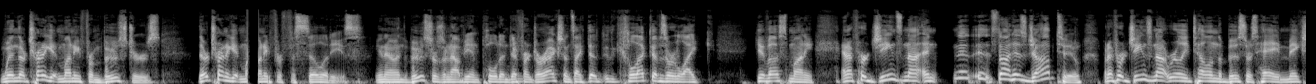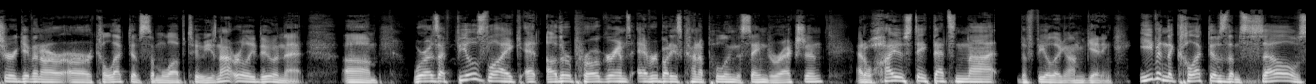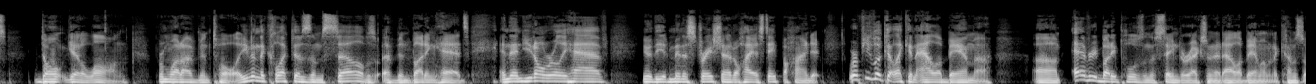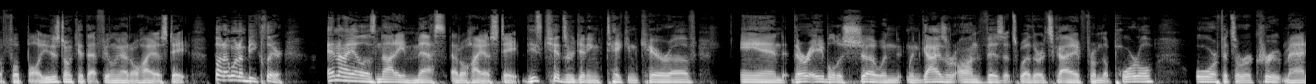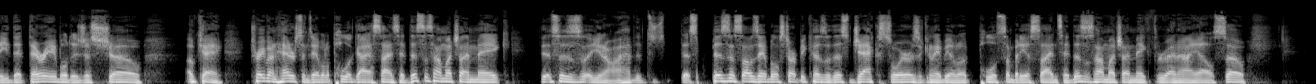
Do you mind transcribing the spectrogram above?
when they're trying to get money from boosters, they're trying to get money for facilities, you know, and the boosters are now being pulled in different directions. Like the, the collectives are like, give us money. And I've heard Gene's not, and it's not his job to, but I've heard Gene's not really telling the boosters, hey, make sure you're giving our, our collective some love too. He's not really doing that. Um, whereas it feels like at other programs, everybody's kind of pulling the same direction. At Ohio State, that's not the feeling I'm getting. Even the collectives themselves don't get along from what I've been told. Even the collectives themselves have been butting heads. And then you don't really have, you know, the administration at Ohio State behind it. Or if you look at like an Alabama, um, everybody pulls in the same direction at Alabama when it comes to football. You just don't get that feeling at Ohio State. But I want to be clear. NIL is not a mess at Ohio State. These kids are getting taken care of and they're able to show when, when guys are on visits, whether it's guy from the portal or if it's a recruit, Maddie, that they're able to just show, okay, TreVeyon Henderson's able to pull a guy aside and say, this is how much I make. This is, you know, I have this, business I was able to start because of this. Jack Sawyer is going to be able to pull somebody aside and say, this is how much I make through NIL. So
